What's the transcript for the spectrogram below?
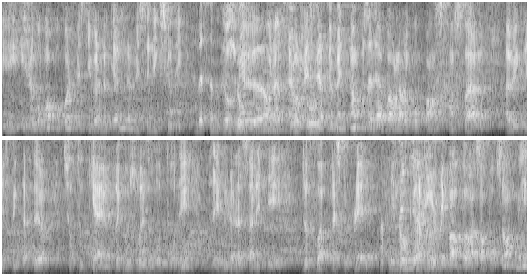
et, je comprends pourquoi le Festival de Cannes l'avait sélectionné. Ben, ça nous fait chaud euh, Alors j'espère que maintenant vous allez avoir la récompense en salle avec les spectateurs, surtout qu'il y a un vrai besoin de retourner. Vous avez vu, là, la salle était deux fois presque pleine. Ça fait chaud La jauge n'est pas encore à 100%, mais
